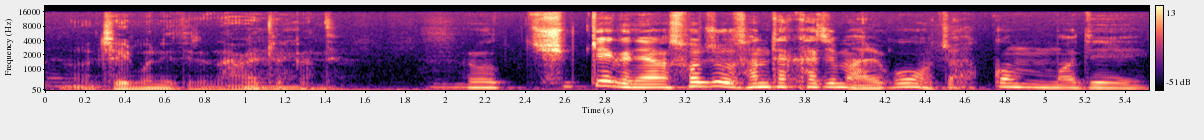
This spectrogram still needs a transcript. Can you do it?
어, 젊은이들이 나와야 될 것 같아요. 그리고 쉽게 그냥 소주 선택하지 말고 조금 어디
